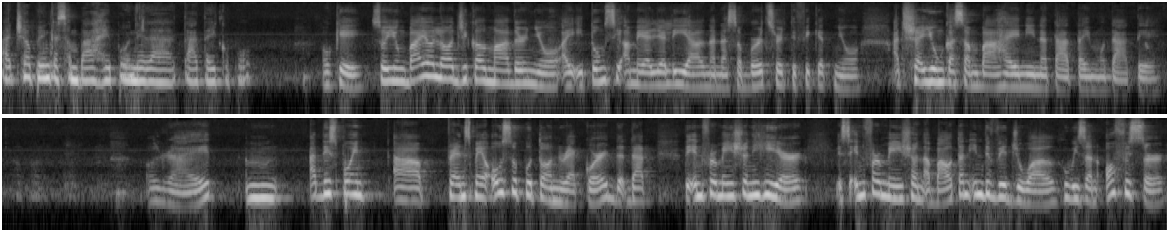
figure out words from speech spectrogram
at siya po yung kasambahay po nila tatay ko po. Okay, so yung biological mother nyo ay itong si Amelia Lial na nasa birth certificate nyo at siya yung kasambahay ni na tatay mo dati. Alright. Um, at this point, uh, friends, may also put on record that the information here is information about an individual who is an officer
